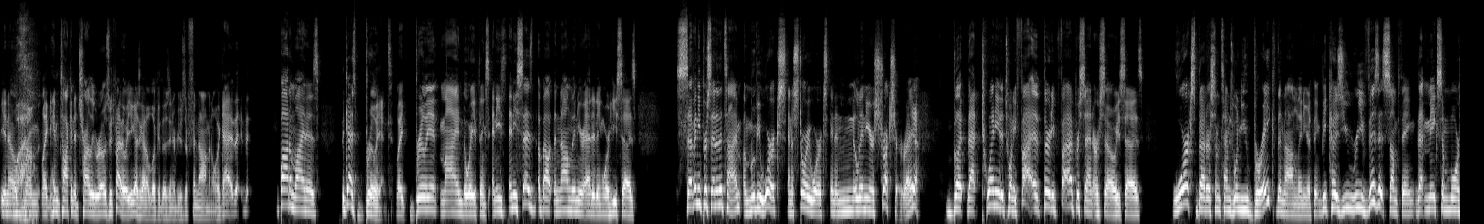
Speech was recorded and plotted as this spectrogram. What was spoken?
you know, Wow. from like him talking to Charlie Rose. Which, by the way, you guys got to look at those interviews; they're phenomenal. The guy. The, the- bottom line is. The guy's brilliant, like brilliant mind, the way he thinks. And he's and he says about the nonlinear editing where he says 70% of the time a movie works and a story works in a linear structure, right? Yeah. But that 20 to 25, 35% or so, he says, works better sometimes when you break the nonlinear thing because you revisit something that makes a more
